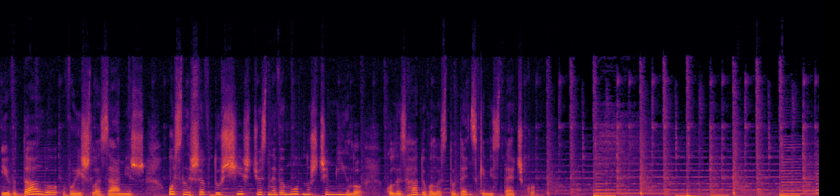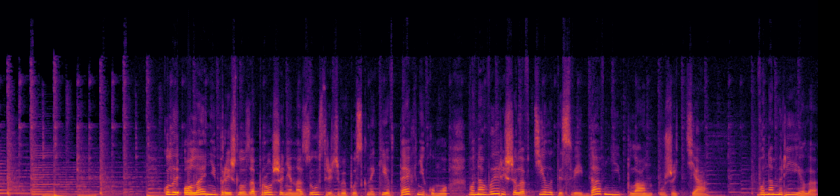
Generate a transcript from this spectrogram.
і вдало вийшла заміж. Ось лише в душі щось невимовно щеміло, коли згадувала студентське містечко. Коли Олені прийшло запрошення на зустріч випускників технікуму, вона вирішила втілити свій давній план у життя. Вона мріяла,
